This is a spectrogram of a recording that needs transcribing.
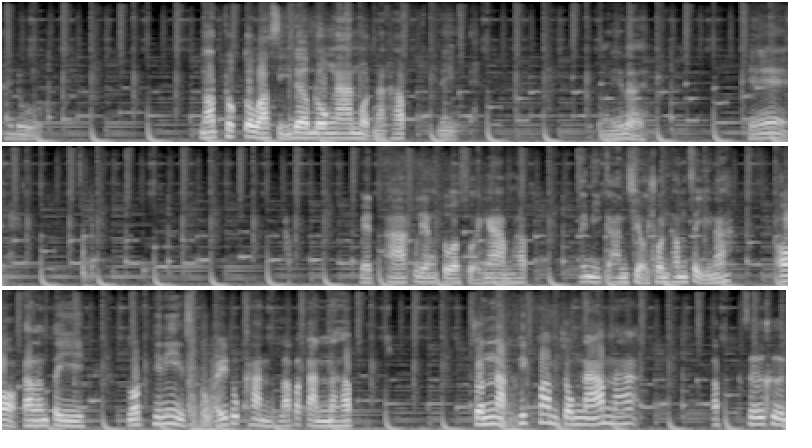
ให้ดูน็อตทุกตัวสีเดิมโรงงานหมดนะครับ นี่ ตรงนี้เลยโอเคเม็ดอาร์คเรียงตัวสวยงามครับ ไม่มีการเฉียวชนทำสีนะ ก็การันตีรถที่นี่สวยทุกคันรับประกันนะครับ จนหนักพลิกคว่ำจมน้ำนะฮะรับซื้อคืน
